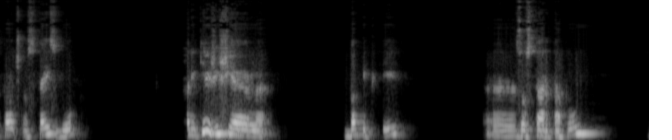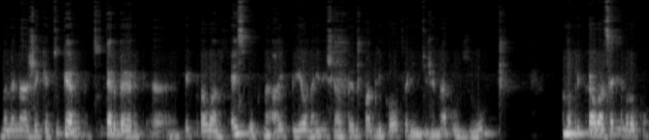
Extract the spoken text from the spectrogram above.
spoločnosť Facebook, ktorý tiež išiel do bitky e, zo startupu. Znamená, že keď Zuckerberg e, pripravoval Facebook na IPO, na Initial Public Offering, čiže na burzu, ono pripravoval 7 rokov.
